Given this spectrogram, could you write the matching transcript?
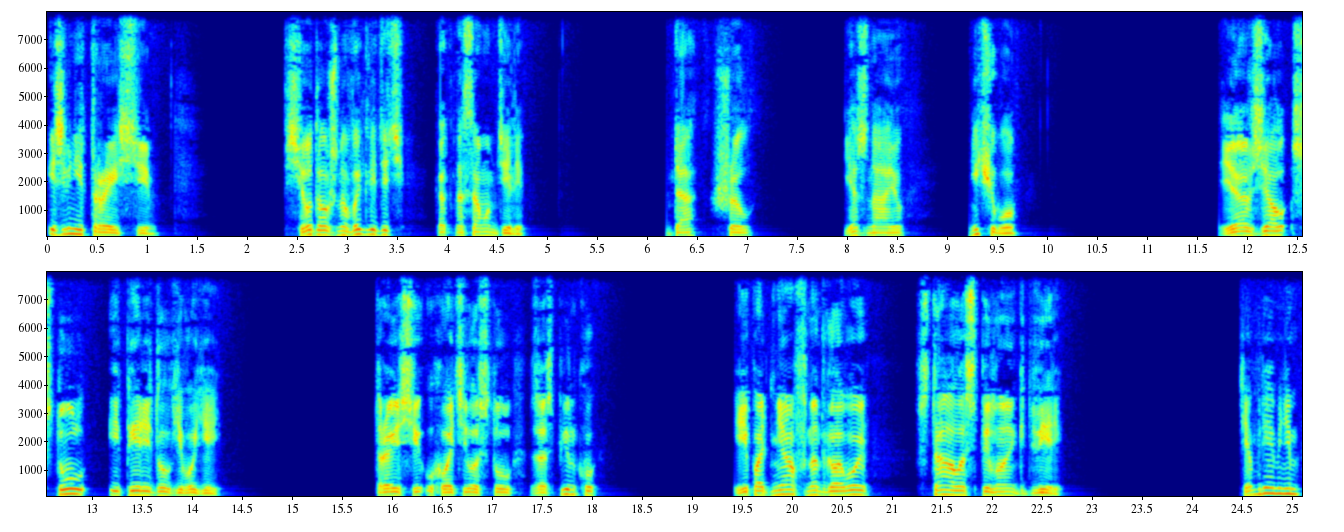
извини, Трейси. Все должно выглядеть, как на самом деле». «Да, Шелл, я знаю. Ничего». Я взял стул и передал его ей. Трейси ухватила стул за спинку и, подняв над головой, встала спиной к двери. Тем временем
